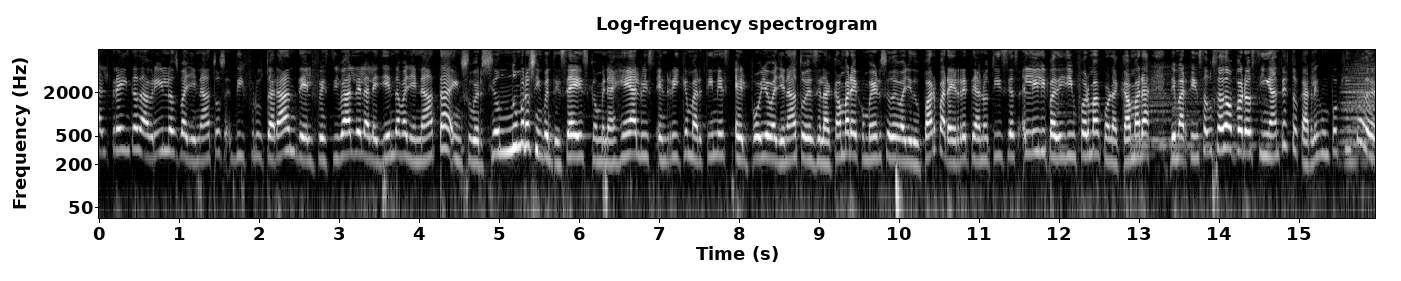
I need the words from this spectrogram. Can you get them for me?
al 30 de abril, los vallenatos disfrutarán del Festival de la Leyenda Vallenata en su versión número 56, que homenajea a Luis Enrique Martínez, el pollo vallenato, desde la Cámara de Comercio de Valledupar para RTA Noticias. Lili Padilla informa con la cámara de Martín Saucedo, pero sin antes tocarles un poquito de...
